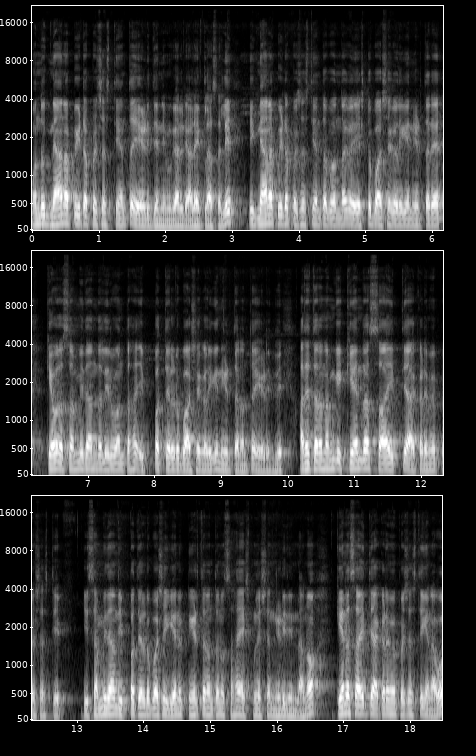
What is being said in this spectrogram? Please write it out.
ಒಂದು ಜ್ಞಾನಪೀಠ ಪ್ರಶಸ್ತಿ ಅಂತ ಹೇಳಿದ್ದೆ ನಿಮಗೆ ಅಲ್ಲಿ ಹಳೆ ಕ್ಲಾಸಲ್ಲಿ ಈ ಜ್ಞಾನಪೀಠ ಪ್ರಶಸ್ತಿ ಅಂತ ಬಂದಾಗ ಎಷ್ಟು ಭಾಷೆಗಳಿಗೆ ನೀಡ್ತಾರೆ? ಕೇವಲ ಸಂವಿಧಾನದಲ್ಲಿರುವಂತಹ ಇಪ್ಪತ್ತೆರಡು ಭಾಷೆಗಳಿಗೆ ನೀಡ್ತಾರೆ ಅಂತ ಹೇಳಿದ್ವಿ. ಅದೇ ಥರ ನಮಗೆ ಕೇಂದ್ರ ಸಾಹಿತ್ಯ ಅಕಾಡೆಮಿ ಪ್ರಶಸ್ತಿ. ಈ ಸಂವಿಧಾನದ ಇಪ್ಪತ್ತೆರಡು ಭಾಷೆಗೆ ಏನಕ್ಕೆ ನೀಡ್ತಾರೆ ಅಂತಲೂ ಸಹ ಎಕ್ಸ್ಪ್ಲನೇಷನ್ ನೀಡಿದ್ದೀನಿ ನಾನು. ಕೇಂದ್ರ ಸಾಹಿತ್ಯ ಅಕಾಡೆಮಿ ಪ್ರಶಸ್ತಿಗೆ ನಾವು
